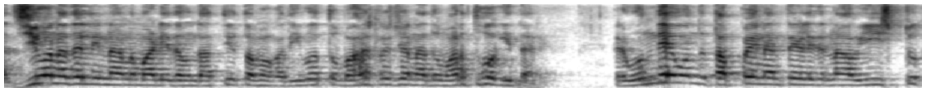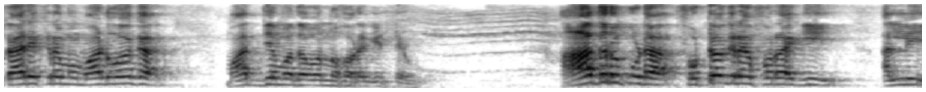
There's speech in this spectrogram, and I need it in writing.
ಜೀವನದಲ್ಲಿ ನಾನು ಮಾಡಿದ ಒಂದು ಅತ್ಯುತ್ತಮವಾದ ಇವತ್ತು ಬಹಳಷ್ಟು ಜನ ಅದು ಮರೆತು ಹೋಗಿದ್ದಾರೆ. ಅಂದರೆ ಒಂದೇ ಒಂದು ತಪ್ಪೇನಂತ ಹೇಳಿದರೆ ನಾವು ಇಷ್ಟು ಕಾರ್ಯಕ್ರಮ ಮಾಡುವಾಗ ಮಾಧ್ಯಮದವನ್ನು ಹೊರಗಿಟ್ಟೆವು. ಆದರೂ ಕೂಡ ಫೋಟೋಗ್ರಾಫರ್ ಆಗಿ ಅಲ್ಲಿ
